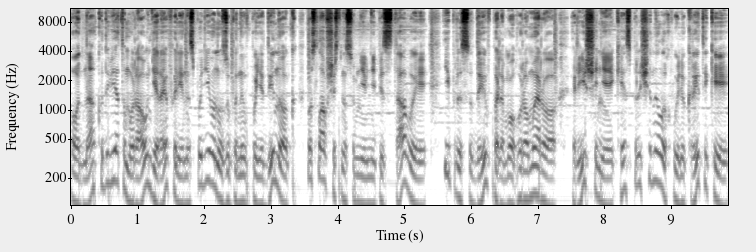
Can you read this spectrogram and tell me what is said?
Однак у дев'ятому раунді рефері несподівано зупинив поєдинок, пославшись на сумнівні підстави, і присудив перемогу Ромеро, рішення, яке спричинило хвилю критики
